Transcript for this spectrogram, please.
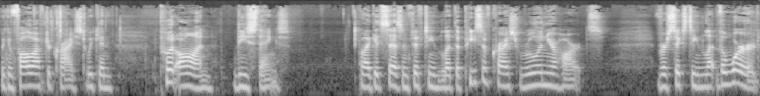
We can follow after Christ. We can put on these things. Like it says in 15, let the peace of Christ rule in your hearts. Verse 16, let the word.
